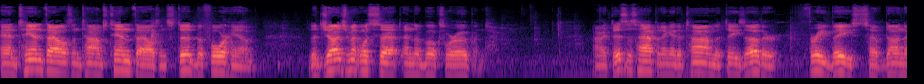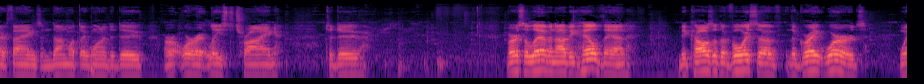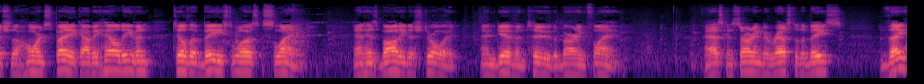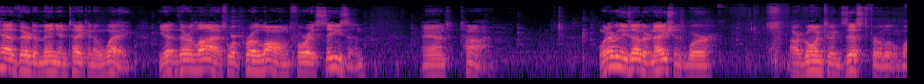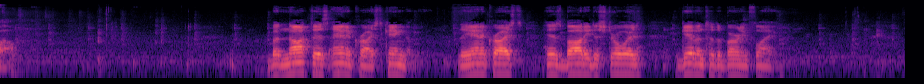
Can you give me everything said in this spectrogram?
And 10,000 times 10,000 stood before him. The judgment was set and the books were opened. All right, this is happening at a time that these other three beasts have done their things and done what they wanted to do, or, or at least trying to do. Verse 11 I beheld then, because of the voice of the great words which the horn spake, I beheld even till the beast was slain, and his body destroyed, and given to the burning flame. As concerning the rest of the beasts, they had their dominion taken away, yet their lives were prolonged for a season and time. Whatever these other nations were, are going to exist for a little while. But not this Antichrist kingdom. The Antichrist, his body destroyed, given to the burning flame.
